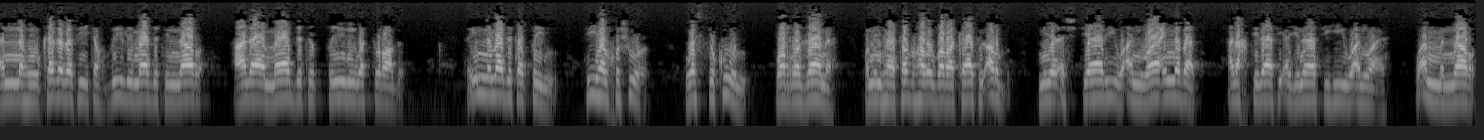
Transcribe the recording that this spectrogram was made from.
أنه كذب في تفضيل مادة النار على مادة الطين والتراب فإن مادة الطين فيها الخشوع والسكون والرزانة ومنها تظهر بركات الأرض من الأشجار وأنواع النبات على اختلاف أجناسه وأنواعه. وأما النار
